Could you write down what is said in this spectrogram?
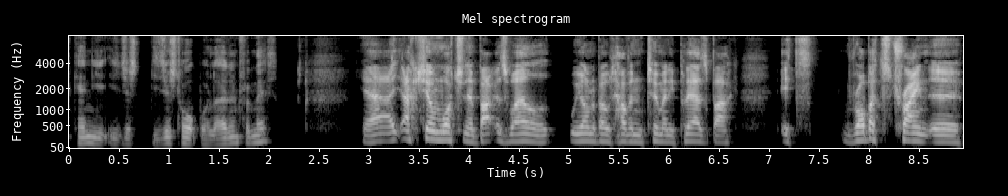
again you, you just you just hope we're learning from this Yeah, actually, I'm watching it back as well. We're on about having too many players back. It's Roberts trying to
